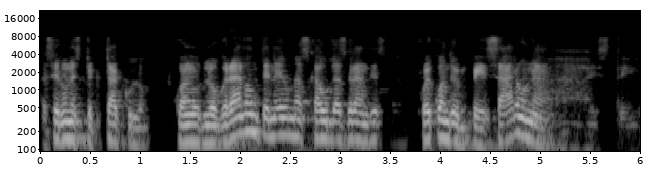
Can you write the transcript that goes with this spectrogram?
hacer un espectáculo. Cuando lograron tener unas jaulas grandes, fue cuando empezaron a, este,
